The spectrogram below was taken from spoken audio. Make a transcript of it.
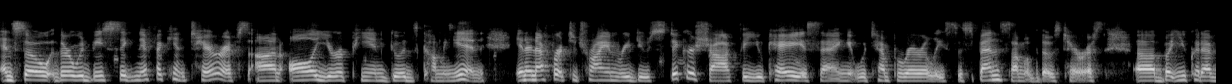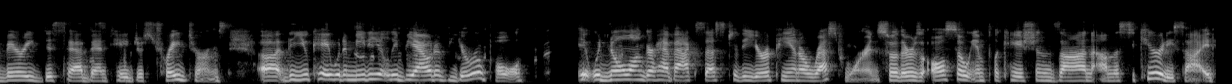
and so there would be significant tariffs on all European goods coming in. In an effort to try and reduce sticker shock, the UK is saying it would temporarily suspend some of those tariffs uh, but you could have very disadvantageous trade terms. Uh, the UK would immediately be out of Europol it would no longer have access to the European arrest warrant. So there's also implications on, on the security side.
